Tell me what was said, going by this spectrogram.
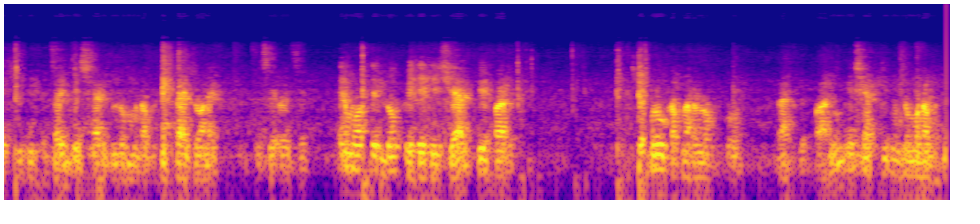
দেখিয়ে দিতে চাই যে শেয়ারগুলো মোটামুটি প্রাইস অনেক নিচে রয়েছে। এর মধ্যে লো পেডেড শেয়ার পেপার ব্রোক আপনারা লক্ষ্য রাখতে পারেন। শেয়ারটি কিন্তু মোটামুটি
